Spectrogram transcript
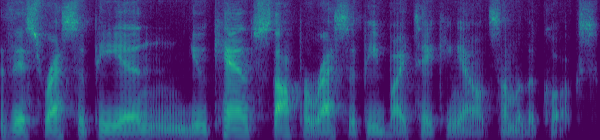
this recipe. And you can't stop a recipe by taking out some of the cooks.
